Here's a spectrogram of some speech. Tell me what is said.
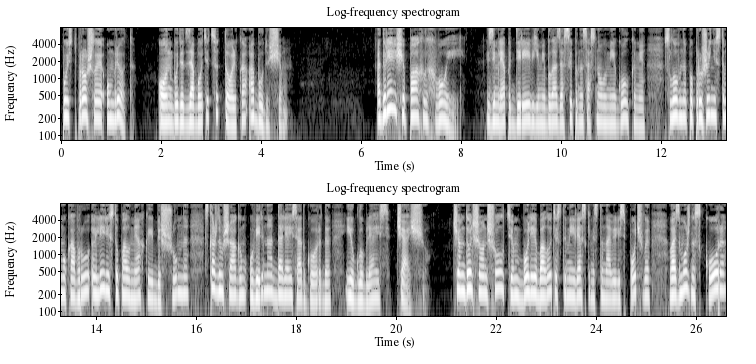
Пусть прошлое умрет, он будет заботиться только о будущем. Одуряюще пахло хвоей. Земля под деревьями была засыпана сосновыми иголками, словно по пружинистому ковру Элири ступал мягко и бесшумно, с каждым шагом уверенно отдаляясь от города и углубляясь чащу. Чем дольше он шел, тем более болотистыми и вязкими становились почвы, возможно, скоро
